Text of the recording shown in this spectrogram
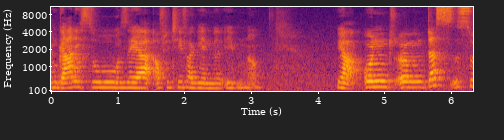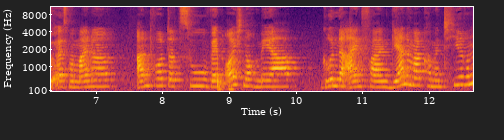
und gar nicht so sehr auf die tiefergehende Ebene. Ja, und ähm, das ist so erstmal meine Antwort dazu. Wenn euch noch mehr Gründe einfallen, gerne mal kommentieren.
